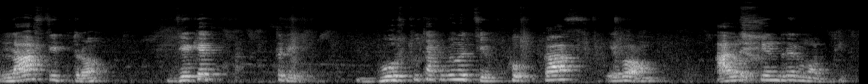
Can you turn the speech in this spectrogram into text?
লাস্ট চিত্র। যে ক্ষেত্রে বস্তু থাকবে হচ্ছে ফোকাস এবং আলোক কেন্দ্রের মধ্যে।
